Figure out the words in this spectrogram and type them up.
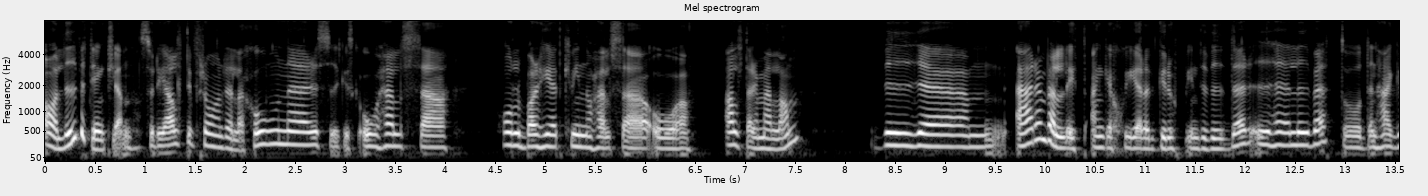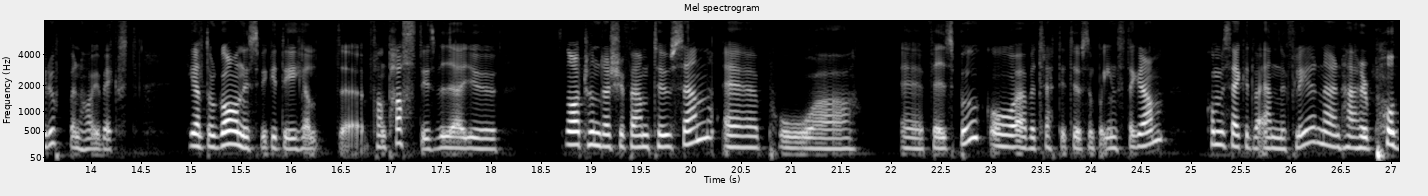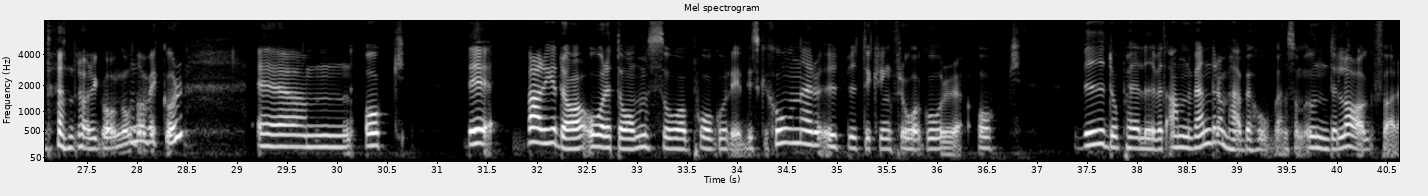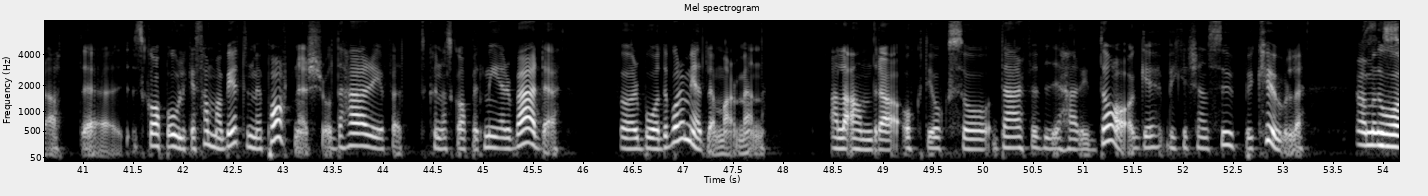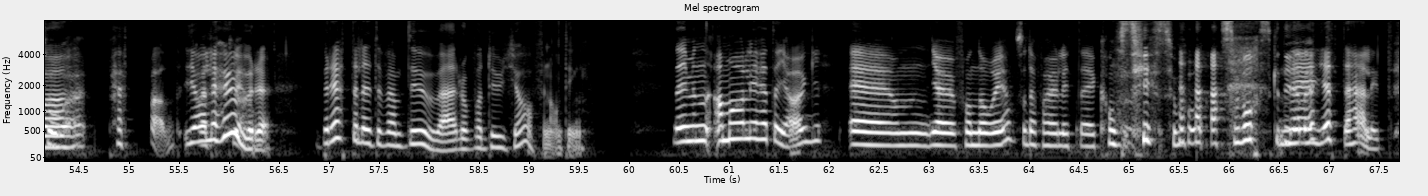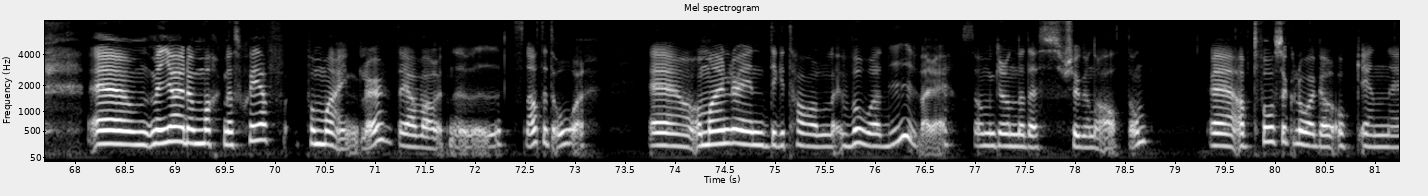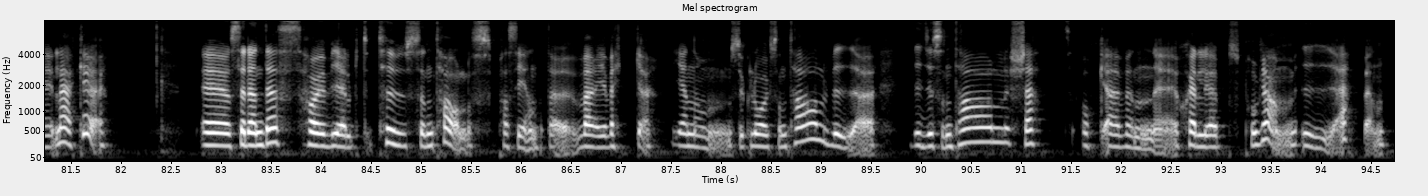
ja, livet egentligen. Så det är allt ifrån relationer, psykisk ohälsa, hållbarhet, kvinnohälsa och allt däremellan. Vi eh, är en väldigt engagerad grupp individer i hela livet och den här gruppen har ju växt helt organiskt, vilket är helt eh, fantastiskt. Vi är ju snart 125 000 eh, på eh, Facebook och över 30 000 på Instagram. Kommer säkert vara ännu fler när den här podden drar igång om några veckor. Ehm, och det, varje dag, året om, så pågår det diskussioner och utbyte kring frågor och vi då på livet använder de här behoven som underlag för att eh, skapa olika samarbeten med partners och det här är för att kunna skapa ett mervärde för både våra medlemmar men alla andra och det är också därför vi är här idag, vilket känns superkul. Ja men så, så peppad. Ja, eller hur? Berätta lite vem du är och vad du gör för någonting. Nej men Amalia heter jag. Um, jag är från Norge så därför har jag lite konstig svorsk Nej, jättehärligt. Um, men jag är då marknadschef på Mindler där jag har varit nu i snart ett år. Uh, och Mindler är en digital vårdgivare som grundades 2018 uh, eh, av två psykologer och en uh, läkare. Uh, sedan dess har vi hjälpt tusentals patienter varje vecka genom psykologsamtal via videosamtal, chatt och även eh, självhjälpsprogram i appen.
